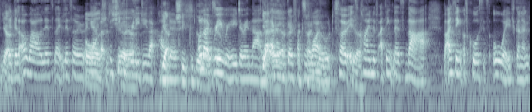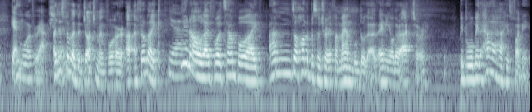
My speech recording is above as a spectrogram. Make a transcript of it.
Yeah. They'd be like, oh wow, Liz, like Lizzo Oh, again, but she's- because she yeah, could yeah. really do that kind Yeah, of, she could do or like that, yeah. Riri doing that, Yeah, like everyone yeah. would go fucking wild. So it's Yeah. kind of I think there's that, but I think of course it's always gonna get more of a reaction. I just feel like the judgment for her. I, I feel like, Yeah. you know, like for example, like I'm hundred percent sure if a man will do that. Any other actor, people will be like, ha ha ha, he's funny,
